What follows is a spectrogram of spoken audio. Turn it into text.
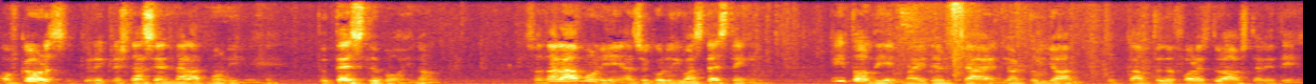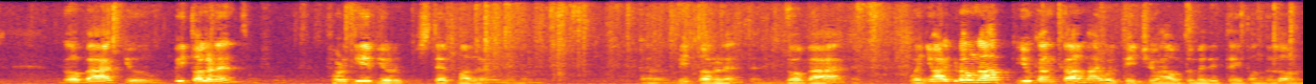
of course, Krishna sent Narad Muni to test the boy, no? So Narad Muni, as a guru, he was testing him. He told him, my dear child, you are too young to come to the forest do austerity. Go back, you be tolerant, forgive your stepmother, you know. Uh, be tolerant and go back. When you are grown up, you can come. I will teach you how to meditate on the Lord.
